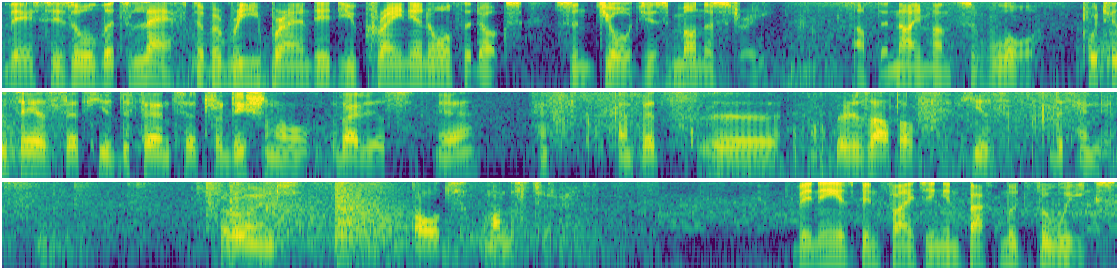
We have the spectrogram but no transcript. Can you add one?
This is all that's left of a rebranded Ukrainian Orthodox St. George's Monastery after nine months of war. Putin says that he defends uh, traditional values, yeah? and that's uh, the result of his defending. A Ruined old monastery. Vinny has been fighting in Bakhmut for weeks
